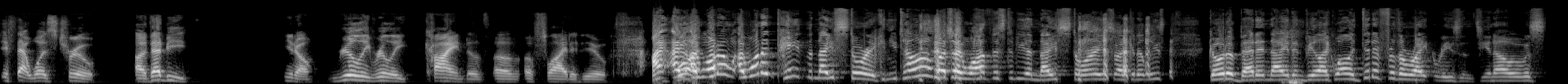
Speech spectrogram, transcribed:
if that was true, uh, that'd be you know really really kind of, of, of Fly to do. I, I, I want to I want to paint the nice story. Can you tell how much I want this to be a nice story so I can at least go to bed at night and be like, well, I did it for the right reasons. You know, it was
